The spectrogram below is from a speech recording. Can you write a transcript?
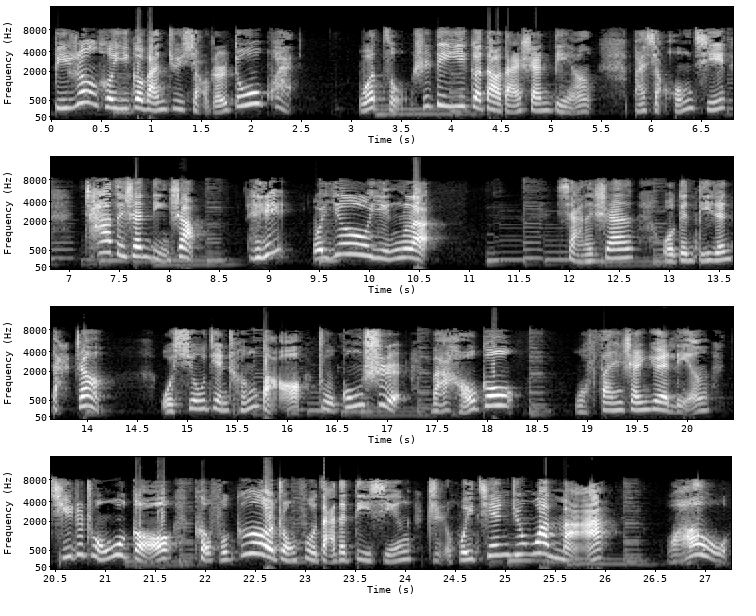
比任何一个玩具小人都快。我总是第一个到达山顶，把小红旗插在山顶上。嘿嘿，我又赢了。下了山，我跟敌人打仗。我修建城堡，筑工事，挖壕沟；我翻山越岭，骑着宠物狗，克服各种复杂的地形，指挥千军万马。哇哦，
